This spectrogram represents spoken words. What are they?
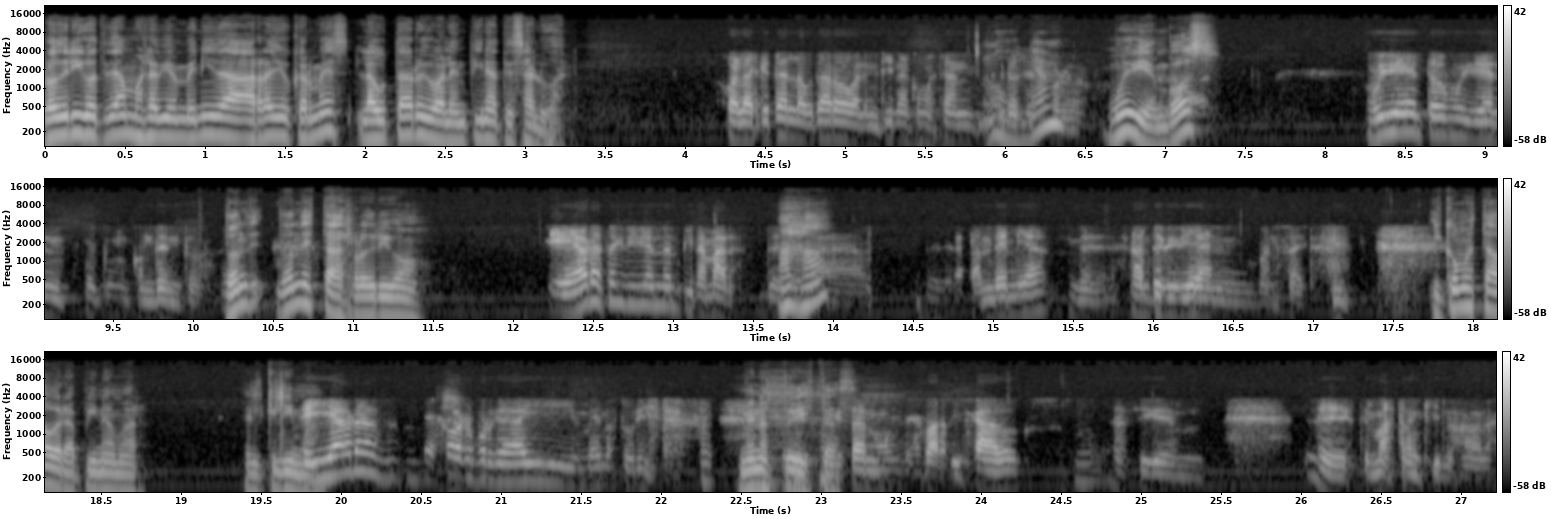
Rodrigo, te damos la bienvenida a Radio Kermés. Lautaro y Valentina te saludan. Hola, ¿qué tal Lautaro, Valentina? ¿Cómo están? Por... Muy bien, ¿vos? Muy bien, todo muy bien, muy contento. ¿Dónde, dónde estás, Rodrigo? Eh, ahora estoy viviendo en Pinamar, desde, la, desde la, pandemia. antes vivía en Buenos Aires. ¿Y cómo está ahora Pinamar? El clima. Y ahora mejor porque hay menos turistas. Menos turistas. están muy desbarbijados, así que este, más tranquilos ahora.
